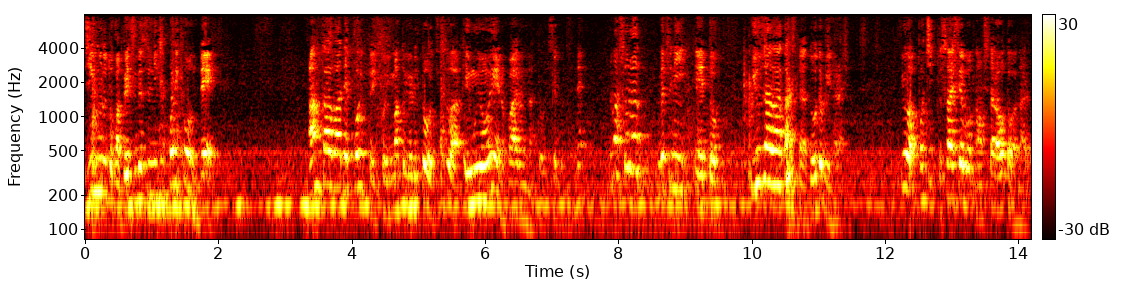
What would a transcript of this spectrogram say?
ジングルとか別々に掘り込んでアンカー側でポイッと1個にまとめると実は M4A のファイルになって落ちてくるんですね、まあ、それは別に、えっと、ユーザー側からしたらどうでもいい話なんです。要はポチッと再生ボタンを押したら音が鳴る。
